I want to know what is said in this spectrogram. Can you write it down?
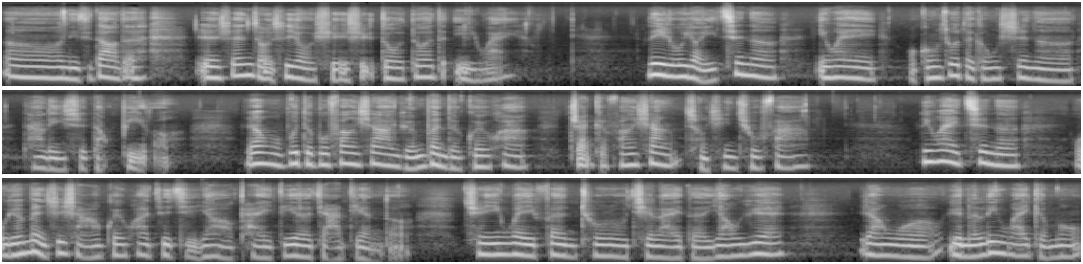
嗯，你知道的，人生总是有许许多多的意外。例如有一次呢，因为我工作的公司呢，它临时倒闭了，让我不得不放下原本的规划，转个方向重新出发。另外一次呢，我原本是想要规划自己要开第二家店的。却因为一份突如其来的邀约，让我圆了另外一个梦。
